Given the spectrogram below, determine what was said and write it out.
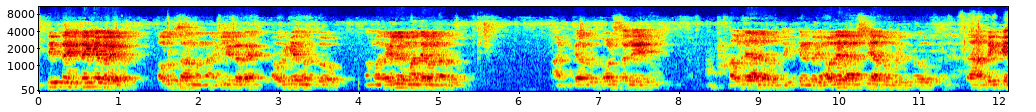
ಇದ್ದಿದ್ದ ಇದ್ದಂಗೆ ಬರೆಯೋರು. ಅವರು ಸಹ ನನ್ನ ಅಗಲಿದ್ದಾರೆ ಅವರಿಗೆ ಮತ್ತು ನಮ್ಮ ರೈಲ್ವೆ ಮಾಧ್ಯಮ ಆಟಗಾರರು ಸ್ಪೋರ್ಟ್ಸ್ ಅಲ್ಲಿ ಅವರೇ ಆದ ಒಂದು ಇಟ್ಕೊಂಡು ಯಾವುದೇ ರಾಷ್ಟ್ರೀಯ ಹಬ್ಬಗಳಿದ್ರು ಅದಕ್ಕೆ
